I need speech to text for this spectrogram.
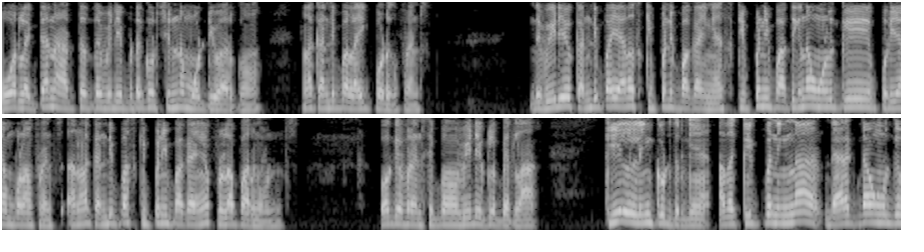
ஒவ்வொரு லைக் தான் நான் அடுத்தடுத்த வீடியோ போட்டக்கு ஒரு சின்ன மோட்டிவாக இருக்கும். அதனால் கண்டிப்பாக லைக் போடுங்க ஃப்ரெண்ட்ஸ் இந்த வீடியோ கண்டிப்பாக யாரும் ஸ்கிப் பண்ணி பார்க்காங்க ஸ்கிப் பண்ணி பார்த்தீங்கன்னா உங்களுக்கு புரியாமல் போகலாம் ஃப்ரெண்ட்ஸ் அதனால் கண்டிப்பாக ஸ்கிப் பண்ணி பார்க்காங்க ஃபுல்லாக பாருங்கள் ஃப்ரெண்ட்ஸ் ஓகே ஃப்ரெண்ட்ஸ் இப்போ வீடியோக்குள்ளே போயிடலாம். கீழே லிங்க் கொடுத்துருக்கேன். அதை கிளிக் பண்ணிங்கன்னா டேரெக்டாக உங்களுக்கு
